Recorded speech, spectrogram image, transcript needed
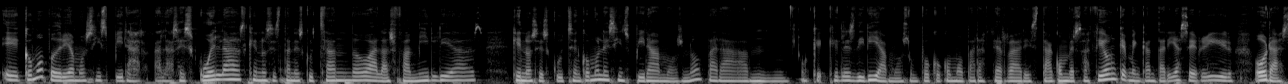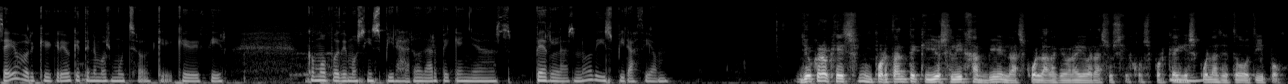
eh, ¿cómo podríamos inspirar a las escuelas que nos están escuchando, a las familias que nos escuchen? ¿Cómo les inspiramos, no? Para, mm, qué, les diríamos un poco como para cerrar esta conversación que me encantaría seguir horas, ¿eh? porque creo que tenemos mucho que decir cómo podemos inspirar o dar pequeñas perlas ¿no? de inspiración. Yo creo que es importante que ellos elijan bien la escuela a la que van a llevar a sus hijos, porque hay escuelas de todo tipo.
